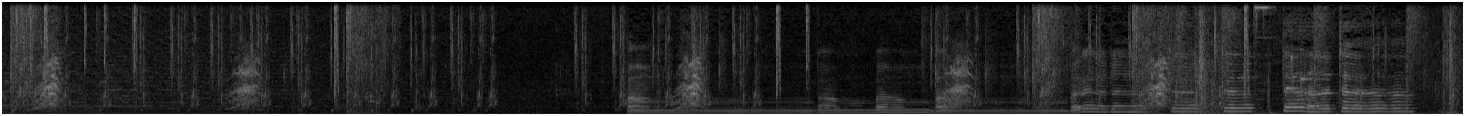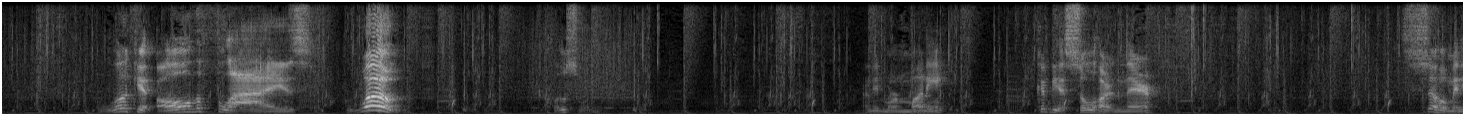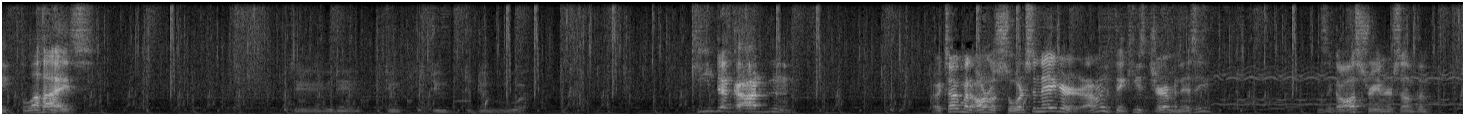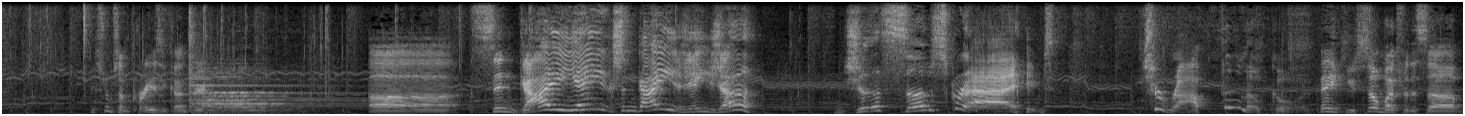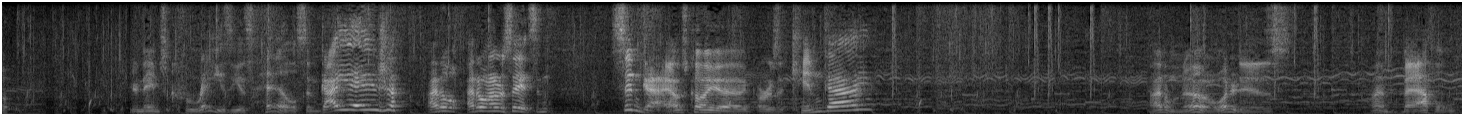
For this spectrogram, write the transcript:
Bum, bum, bum, bum. Ba-da-da-da-da-da-da. Look at all the flies. Whoa! Close one. I need more money. Could be a soul heart in there. So many flies. Do do do do do do. Kindergarten. Are we talking about Arnold Schwarzenegger? I don't even think he's German, is he? He's like Austrian or something. He's from some crazy country. Uh, Singai, Singai, just subscribed. Drop the local. Thank you so much for the sub. Your name's crazy as hell, Singai. I don't, I don't know how to say it. Sin, guy. I'll just call you, uh, or is it Kin guy? I don't know what it is. I am baffled.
